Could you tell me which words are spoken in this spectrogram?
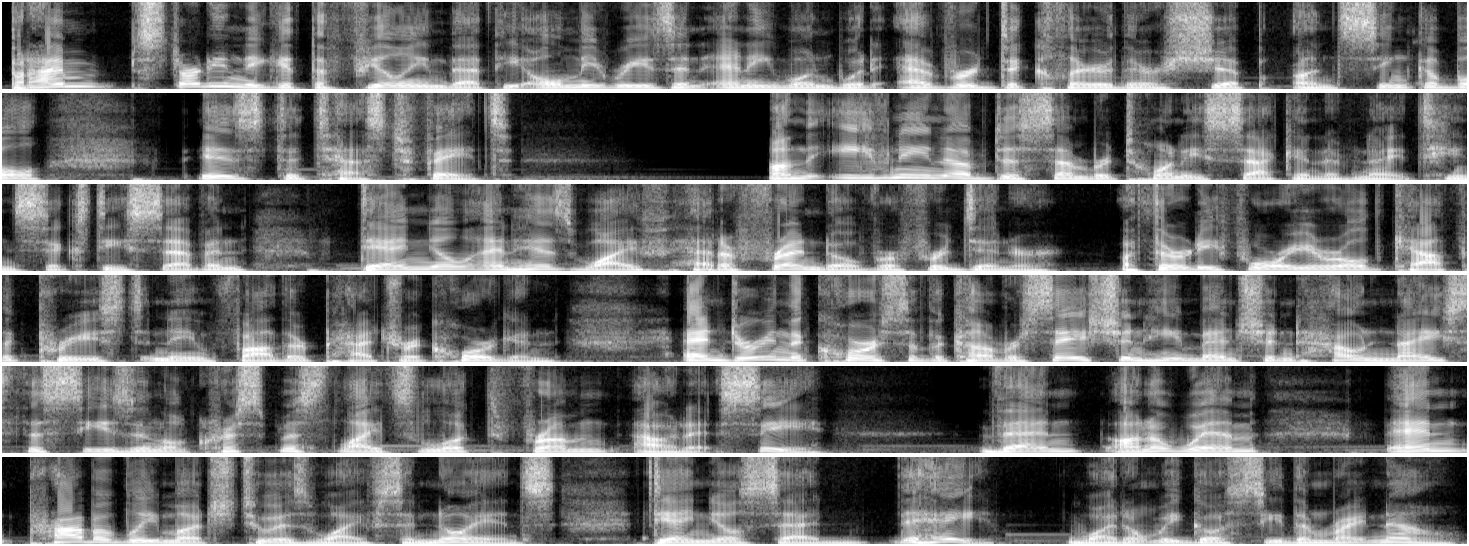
But I'm starting to get the feeling that the only reason anyone would ever declare their ship unsinkable is to test fate. On the evening of December 22nd of 1967, Daniel and his wife had a friend over for dinner, a 34 year old Catholic priest named Father Patrick Horgan. And during the course of the conversation, he mentioned how nice the seasonal Christmas lights looked from out at sea. Then, on a whim, and probably much to his wife's annoyance, Daniel said, Hey, why don't we go see them right now?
